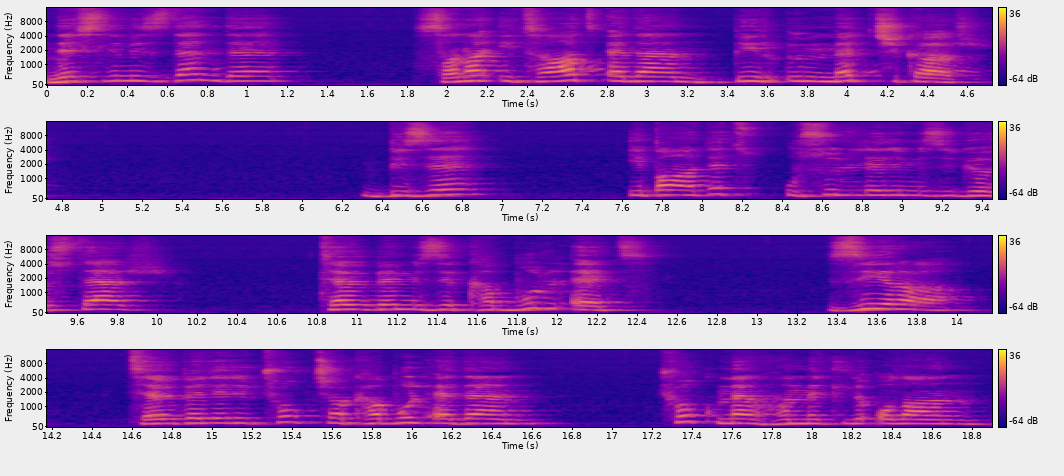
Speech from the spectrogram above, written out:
Neslimizden de sana itaat eden bir ümmet çıkar. Bize ibadet usullerimizi göster. Tevbemizi kabul et. Zira tevbeleri çokça kabul eden, çok merhametli olan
